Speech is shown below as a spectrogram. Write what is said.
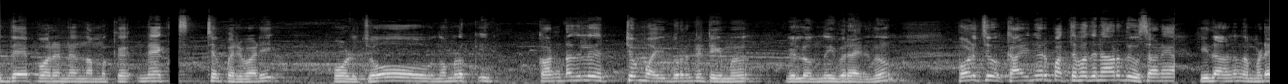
ഇതേപോലെ തന്നെ നമുക്ക് നെക്സ്റ്റ് പരിപാടി പൊളിച്ചു. നമ്മൾ കണ്ടതിൽ ഏറ്റവും വൈബ്രന്റ് ടീം ഇതിലൊന്ന് ഇവരായിരുന്നു. പൊളിച്ചു. കഴിഞ്ഞൊരു പത്ത് പതിനാറ് ദിവസമാണ് ഇതാണ് നമ്മുടെ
